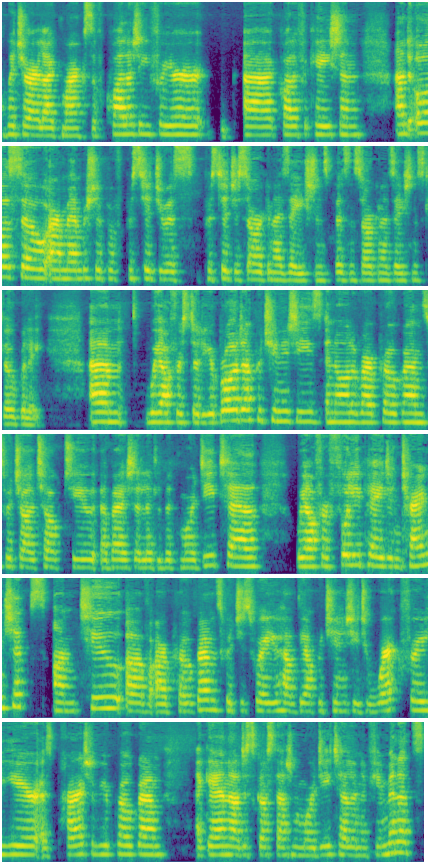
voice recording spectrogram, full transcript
which are like marks of quality for your uh, qualification, and also our membership of prestigious prestigious organizations, business organizations globally. Um, we offer study abroad opportunities in all of our programs, which I'll talk to you about a little bit more detail. We offer fully paid internships on two of our programs, which is where you have the opportunity to work for a year as part of your program. Again, I'll discuss that in more detail in a few minutes.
